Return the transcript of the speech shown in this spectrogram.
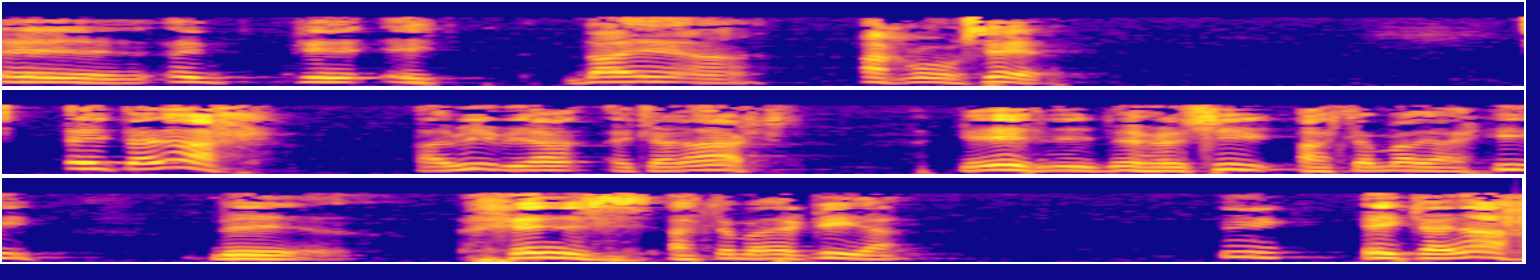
eh, que, eh, dar a, a, conocer. El Tanaj, la Biblia, el Tanaj, que es de Bereshit hasta Malachi, de Génesis hasta Malaquía, el Tanaj,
